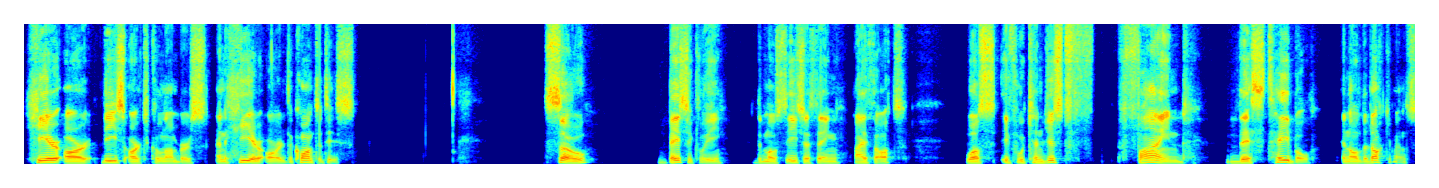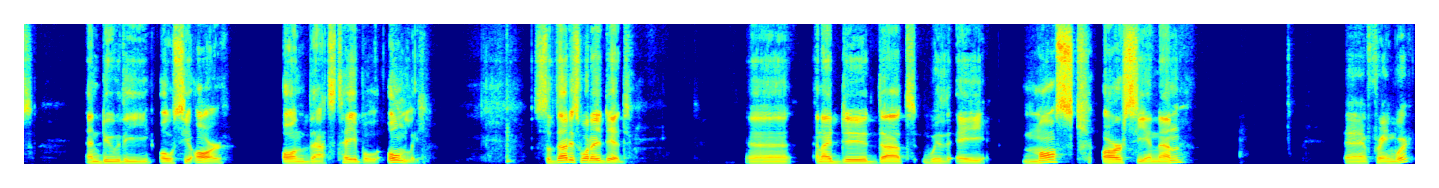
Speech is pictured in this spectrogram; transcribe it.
here are these article numbers and here are the quantities. So basically, the most easier thing I thought was if we can just find this table in all the documents and do the OCR on that table only. So that is what I did. Uh, and I did that with a MASK RCNN uh, framework,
